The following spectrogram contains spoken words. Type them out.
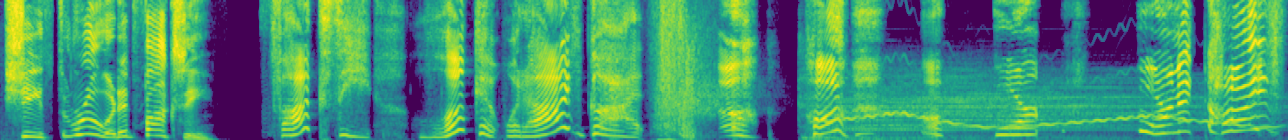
She threw it at Foxie. Foxie, look at what I've got. Uh, huh? Uh, hor- hornet hive?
